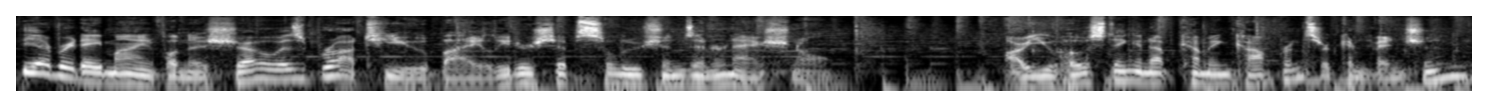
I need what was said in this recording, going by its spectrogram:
The Everyday Mindfulness Show is brought to you by Leadership Solutions International. Are you hosting an upcoming conference or convention?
